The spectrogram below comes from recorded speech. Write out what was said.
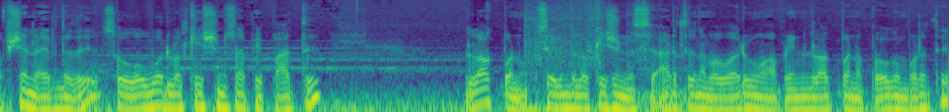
ஆப்ஷனில் இருந்தது. ஸோ ஒவ்வொரு லொக்கேஷன்ஸாக போய் பார்த்து லாக் பண்ணும் சரி இந்த லொக்கேஷன்ஸ் அடுத்து நம்ம வருவோம் அப்படின்னு லாக் பண்ண போகும்பொழுது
